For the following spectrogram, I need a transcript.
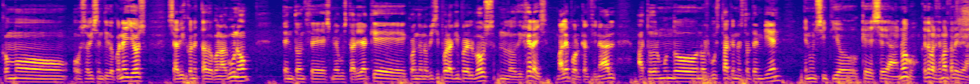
cómo os habéis sentido con ellos, si habéis conectado con alguno. Entonces me gustaría que cuando nos viséis por aquí por el box nos lo dijerais, ¿vale? Porque al final a todo el mundo nos gusta que nos traten bien en un sitio que sea nuevo. ¿Qué te parece, Marta, la idea?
